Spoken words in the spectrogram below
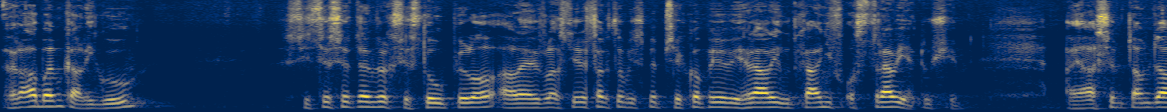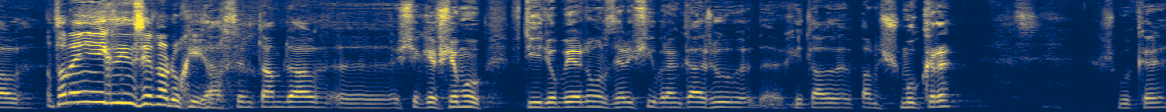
Hrál Bohemka ligu, sice se ten vrch sestoupilo, ale vlastně de facto my jsme překvapivě vyhráli utkání v Ostravě, tuším. A já jsem tam dal, No to není nikdy nic jednoduchého. já jsem tam dal, eh, ještě ke všemu, v té době jednou z nejlepších brankářů eh, chytal pan Šmukr. Šmukr,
